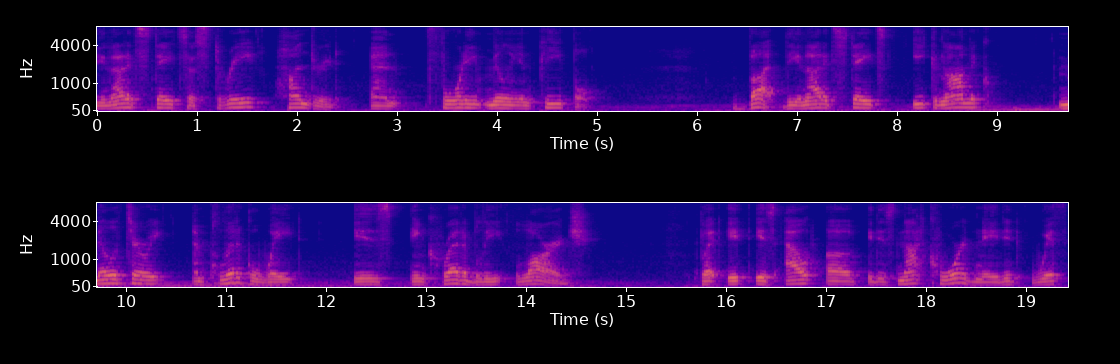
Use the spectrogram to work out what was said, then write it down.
The United States has 340 million people. But the United States economic, military, and political weight is incredibly large. But it is out of, it is not coordinated with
